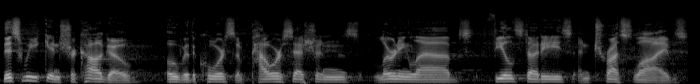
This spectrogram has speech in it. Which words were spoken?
This week in Chicago, over the course of power sessions, learning labs, field studies, and Trust Lives,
